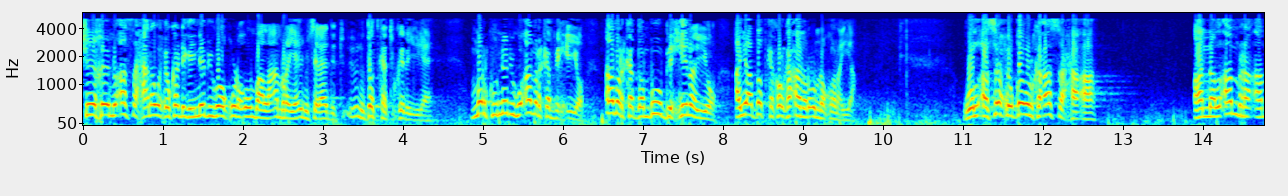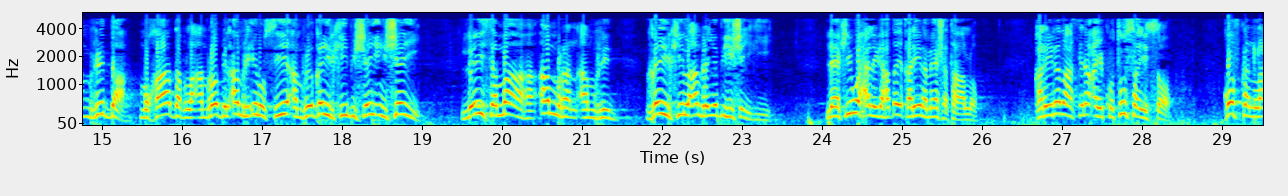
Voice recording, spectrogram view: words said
Sheekheenu asaxana wuxuu ka dhigay nebigoo qura unbaa la amraya inuu salaada inuu dadka tukada yidhaah markuu nebigu amarka bixiyo amarka dambuu bixinayo ayaa dadka kolka amar u noqonaya. Walasaxu qowlka asaxa ah ana alamra amrida mukhaadab la amro bilamri inuu sii amro kayrkii bishayin shay. Laysa ma aha amran amrid kayrkii la amrayo bihi shaygii. Laakiin waxaa la yidhi hadday qariina meesha taallo qariinadaasina ay kutusayso qofkan la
